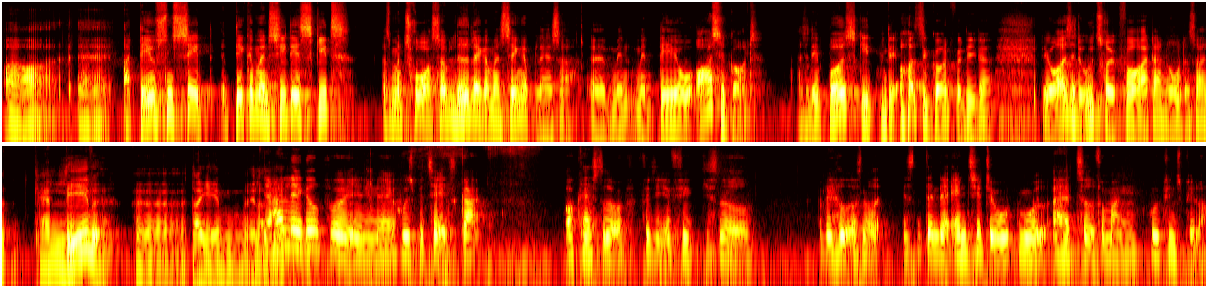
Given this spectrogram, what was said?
Og, øh, og det er jo sådan set, det kan man sige, det er skidt. Altså man tror, så nedlægger man sengepladser, øh, men, men det er jo også godt. Altså det er både skidt, men det er også godt, fordi der, det er jo også et udtryk for, at der er nogen, der så kan leve øh, derhjemme. Eller jeg har ligget på en øh, hospitalsgang og kastet op, fordi jeg fik sådan noget, hvad hedder sådan noget, sådan den der antidote mod at have taget for mange hovedpinspiller.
